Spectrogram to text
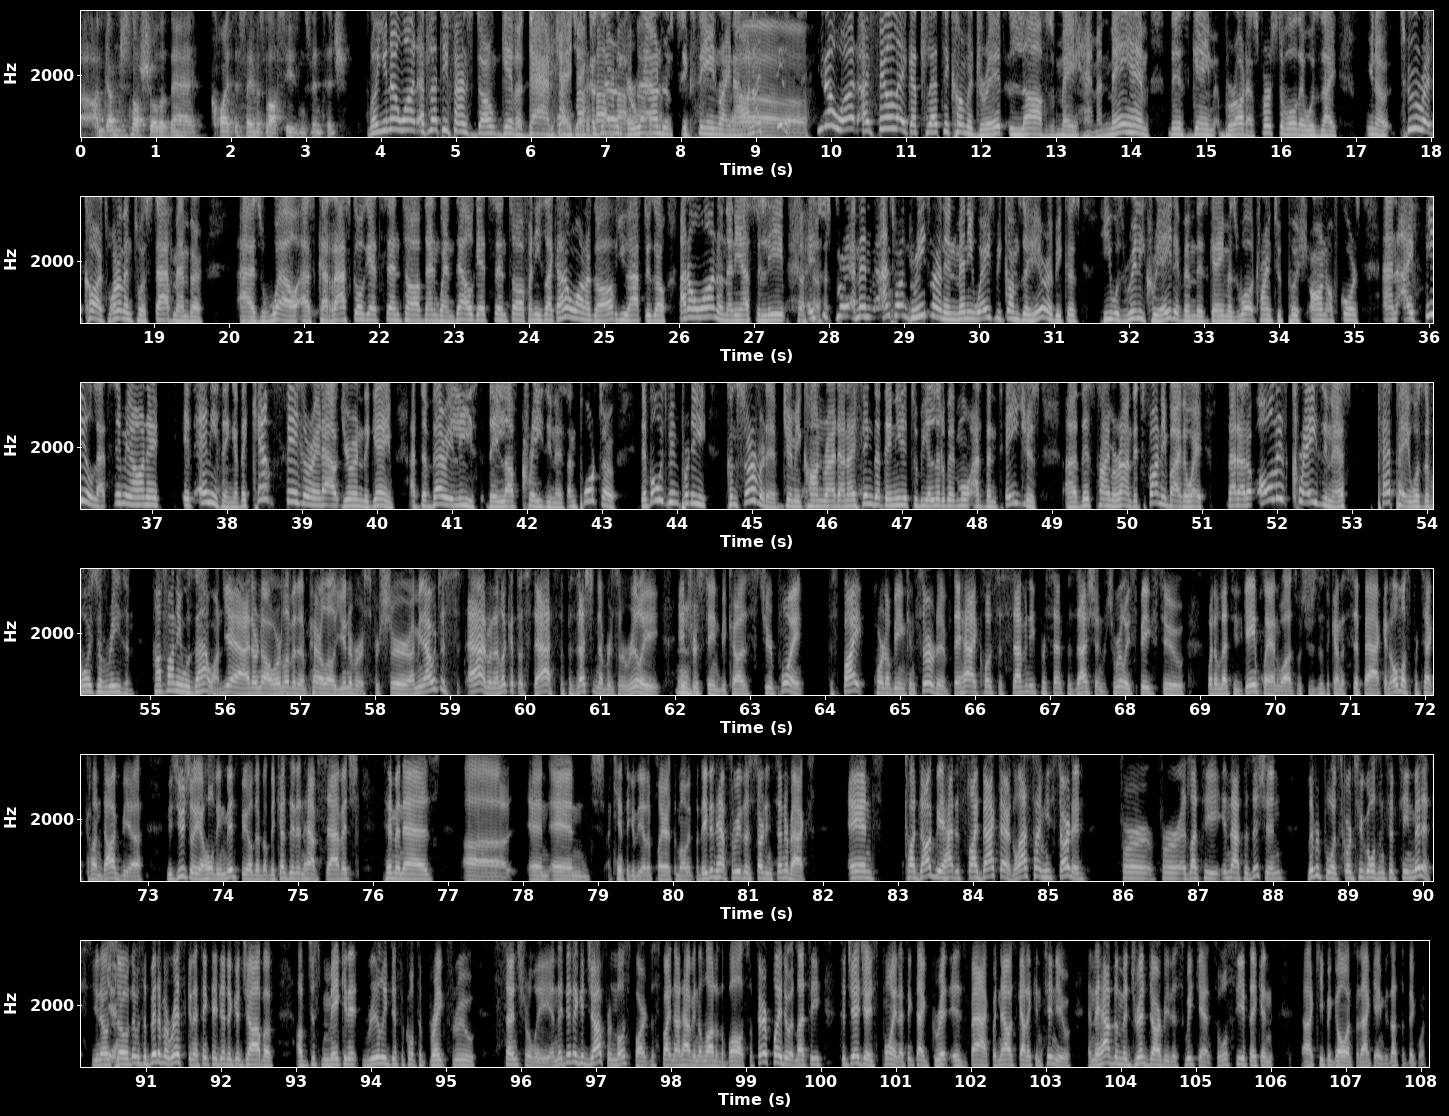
I'm, I'm just not sure that they're quite the same as last season's vintage. Well, you know what? Atleti fans don't give a damn, JJ, because they're in the round of 16 right now. And I feel, oh. you know what? I feel like Atletico Madrid loves mayhem. And mayhem this game brought us. First of all, there was like, you know, two red cards, one of them to a staff member as well as Carrasco gets sent off. Then Wendell gets sent off, and he's like, I don't want to go. You have to go. I don't want to. And then he has to leave. It's just great. And then Antoine Griezmann, in many ways, becomes a hero because he was really creative in this game as well, trying to push on, of course. And I feel that Simeone if anything, if they can't figure it out during the game, at the very least, they love craziness. And Porto, they've always been pretty conservative, Jimmy Conrad, and I think that they needed to be a little bit more advantageous uh, this time around. It's funny, by the way, that out of all this craziness, Pepe was the voice of reason. How funny was that one? Yeah, I don't know. We're living in a parallel universe for sure. I mean, I would just add when I look at the stats, the possession numbers are really mm. interesting because, to your point, despite Porto being conservative, they had close to 70% possession, which really speaks to what Atleti's game plan was, which was just to kind of sit back and almost protect Kondogbia, who's usually a holding midfielder, but because they didn't have Savic, Gimenez, uh, and and I can't think of the other player at the moment, but they didn't have three of their starting center backs, and Kondogbia had to slide back there. The last time he started for for Atleti in that position, Liverpool had scored two goals in 15 minutes, you know, yeah. so there was a bit of a risk. And I think they did a good job of of just making it really difficult to break through centrally. And they did a good job for the most part, despite not having a lot of the ball. So fair play to Atleti. To JJ's point, I think that grit is back, but now it's got to continue. And they have the Madrid derby this weekend. So we'll see if they can uh, keep it going for that game because that's a big one.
